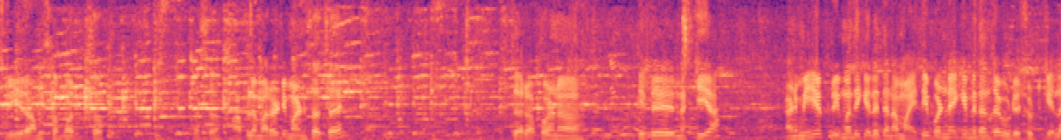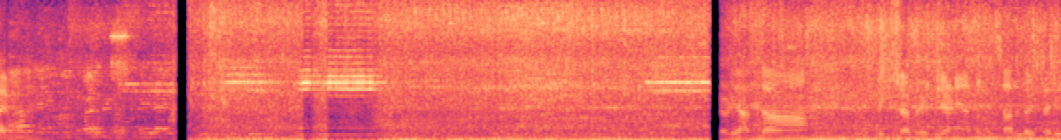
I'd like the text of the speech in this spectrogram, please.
श्रीराम समर्थ. असं. आपल्या मराठी माणसाचं आहे. तर आपण तिथे नक्की या. आणि मी हे फ्रीमध्ये केलं. त्यांना माहिती पण नाही की मी त्यांचा व्हिडिओ शूट केला आहे म्हणून त्यावेळी आता रिक्षा भेटली आणि आता मी चाललो आहे तरी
